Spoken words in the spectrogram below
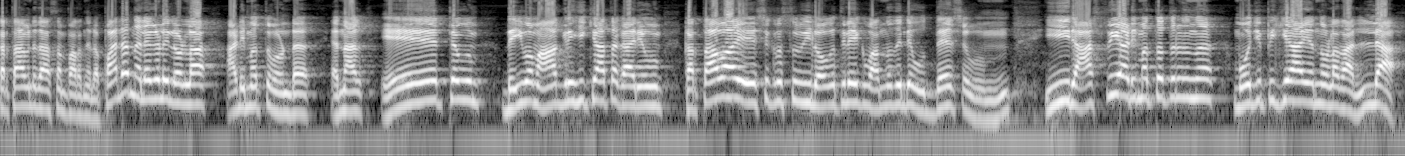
കർത്താവിന്റെ ദാസം പറഞ്ഞല്ലോ. പല നിലകളിലുള്ള അടിമത്വമുണ്ട് എന്നാൽ ഏറ്റവും ദൈവം ആഗ്രഹിക്കാത്ത കാര്യവും കർത്താവായ യേശുക്രിസ്തു ഈ ലോകത്തിലേക്ക് വന്നതിന്റെ ഉദ്ദേശവും ഈ രാഷ്ട്രീയ അടിമത്തത്തിൽ നിന്ന് മോചിപ്പിക്കുക എന്നുള്ളതല്ല.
